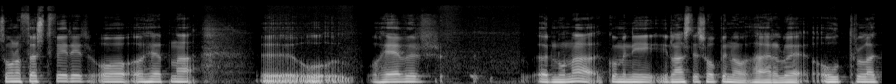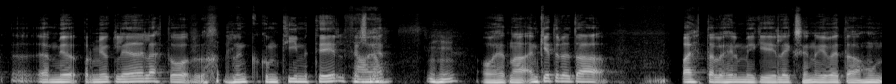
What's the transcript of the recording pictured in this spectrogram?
svona föst fyrir og, og hérna uh, og, og hefur er núna komin í, í landslýshópin og það er alveg ótrúlega eh, mjög, bara mjög gleðilegt og lungu komin tími til Já, já. mér Mhm. og hérna, en getur þetta bætt alveg heilmikið í leiksinn og ég veit að hún,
